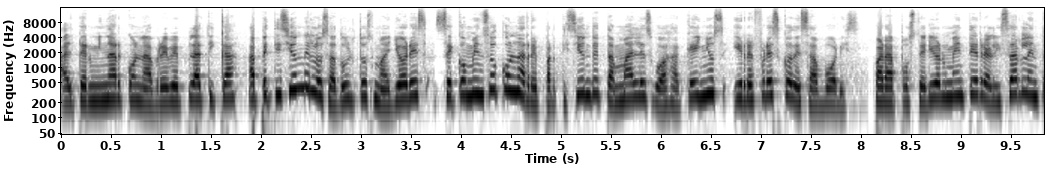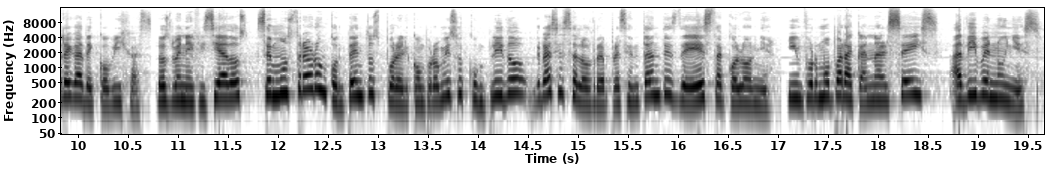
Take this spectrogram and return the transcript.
Al terminar con la breve plática, a petición de los adultos mayores, se comenzó con la repartición de tamales oaxaqueños y refresco de sabores, para posteriormente realizar la entrega de cobijas. Los beneficiados se mostraron contentos por el compromiso cumplido gracias a los representantes de esta colonia, informó para Canal 6 Adive Núñez.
